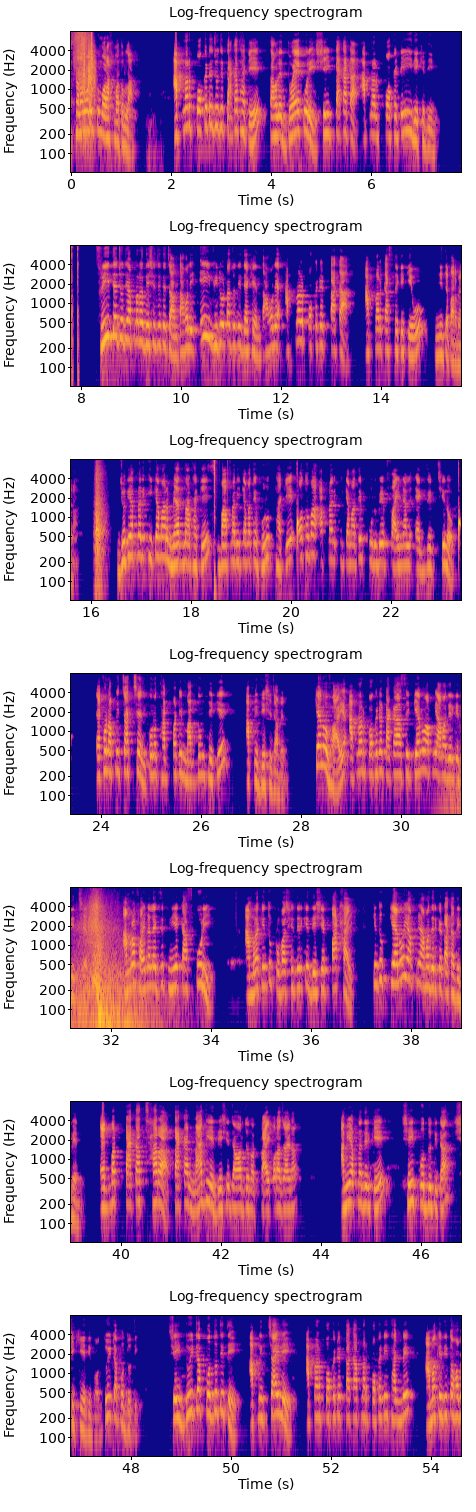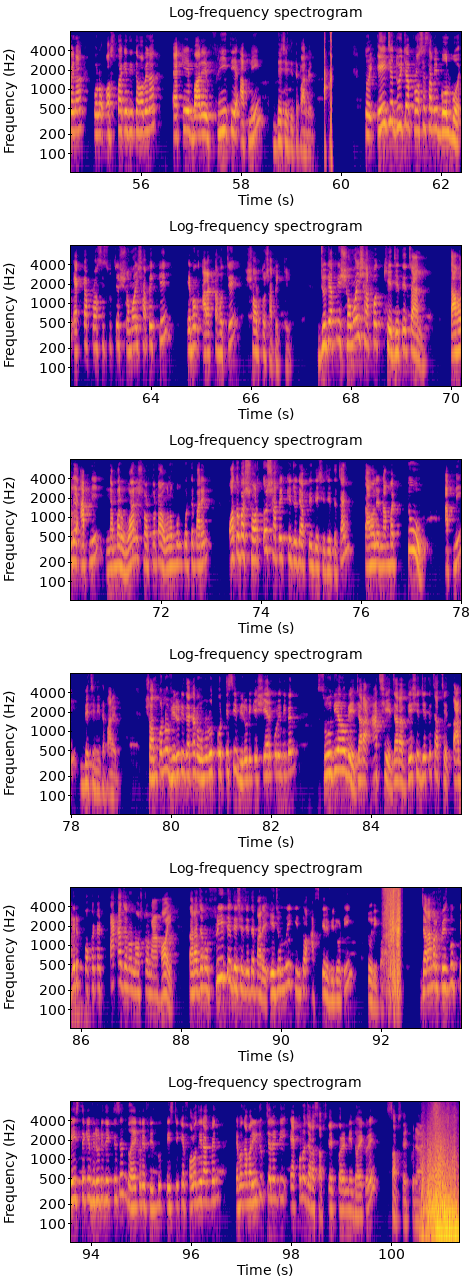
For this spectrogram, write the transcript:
আসসালামু আলাইকুম রহমতুল্লাহ আপনার পকেটে যদি টাকা থাকে, তাহলে দয়া করে সেই টাকাটা আপনার পকেটেই রেখে দিন। ফ্রিতে যদি আপনারা দেশে যেতে চান, তাহলে এই ভিডিওটা যদি দেখেন, তাহলে আপনার পকেটের টাকা আপনার কাছ থেকে কেউ নিতে পারবে না। যদি আপনার ইকামার মেয়াদ না থাকে বা আপনার ইকামাতে হুরুপ থাকে, অথবা আপনার ইকামাতে পূর্বে ফাইনাল এক্সিট ছিল, এখন আপনি চাচ্ছেন কোনো থার্ড পার্টির মাধ্যম থেকে আপনি দেশে যাবেন। কেন ভাই? আপনার পকেটে টাকা আছে, কেন আপনি আমাদেরকে দিচ্ছেন? আমরা ফাইনাল এক্সিট নিয়ে কাজ করি। আমরা কিন্তু প্রবাসীদেরকে দেশে পাঠাই। কিন্তু কেনই আপনি আমাদেরকে টাকা দিবেন? একবার টাকা ছাড়া, টাকা না দিয়ে দেশে যাওয়ার জন্য ট্রাই করা যায় না। আমি আপনাদেরকে সেই পদ্ধতিটা শিখিয়ে দিব। দুইটা পদ্ধতি। সেই দুইটা পদ্ধতিতে আপনি চাইলে আপনার পকেটের টাকা আপনার পকেটেই থাকবে। আমাকে দিতে হবে না, কোনো অস্তাকে দিতে হবে না। একেবারে ফ্রিতে আপনি দেশে যেতে পারবেন। তো এই যে দুইটা প্রসেস আমি বলব, একটা প্রসেস হচ্ছে সময় সাপেক্ষে এবং আরেকটা হচ্ছে শর্ত সাপেক্ষে। যদি আপনি সময় সাপেক্ষে যেতে চান, তাহলে আপনি নাম্বার ওয়ান শর্তটা অবলম্বন করতে পারেন। অথবা শর্ত সাপেক্ষে যদি আপনি দেশে যেতে চান, তাহলে নাম্বার টু আপনি বেছে নিতে পারেন। সম্পূর্ণ ভিডিওটি দেখার অনুরোধ করতেছি, ভিডিওটিকে শেয়ার করে দিবেন। সৌদি আরবে যারা আছে, যারা দেশে যেতে চাচ্ছে, তাদের পকেটের টাকা যেন নষ্ট না হয়, তারা যেন ফ্রিতে দেশে যেতে পারে, এজন্যই কিন্তু আজকের ভিডিওটি তৈরি করা। যারা আমার ফেসবুক পেজ থেকে ভিডিওটি দেখতেছেন, দয়া করে ফেসবুক পেজটিকে ফলো দিয়ে রাখবেন এবং আমার ইউটিউব চ্যানেলটি এখনও যারা সাবস্ক্রাইব করেননি, দয়া করে সাবস্ক্রাইব করে রাখবেন।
